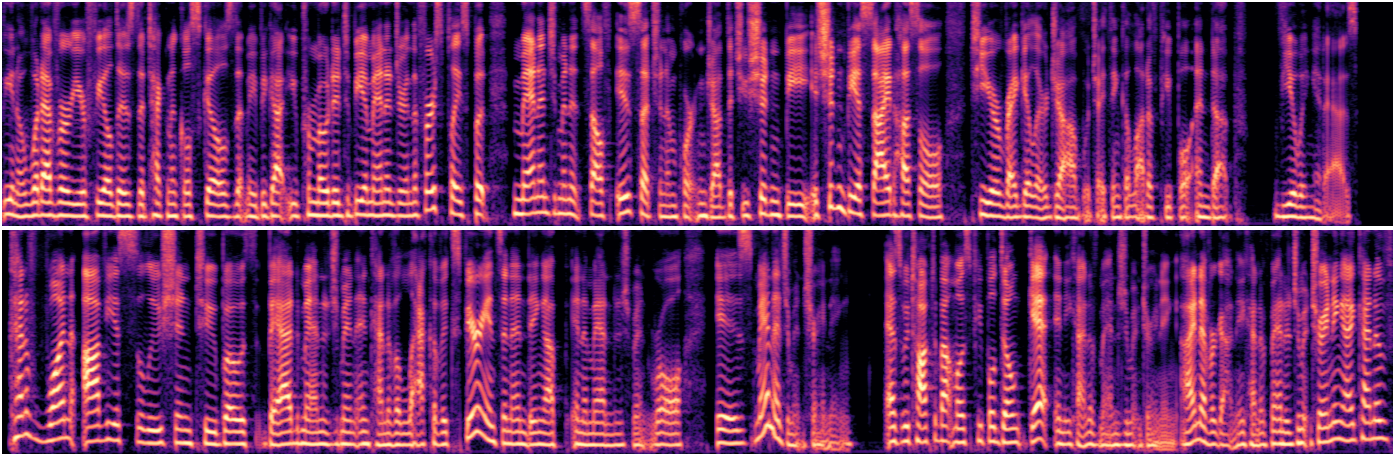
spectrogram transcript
you know whatever your field is the technical skills that maybe got you promoted to be a manager in the first place. But management itself is such an important job that you shouldn't be it shouldn't be a side hustle to your regular job which i think a lot of people end up viewing it as kind of one obvious solution to both bad management and kind of a lack of experience in ending up in a management role is management training. As we talked about, most people don't get any kind of management training. I never got any kind of management training. I kind of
